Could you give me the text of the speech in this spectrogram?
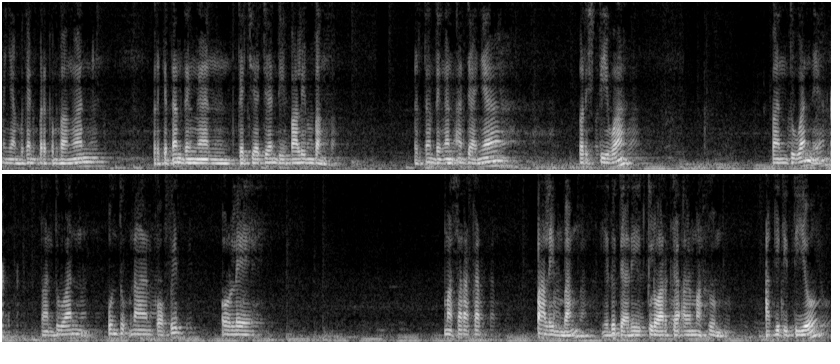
menyampaikan perkembangan berkaitan dengan kejadian di Palembang berkaitan dengan adanya peristiwa bantuan ya bantuan untuk penanganan COVID oleh masyarakat Palembang yaitu dari keluarga almarhum Agiditio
